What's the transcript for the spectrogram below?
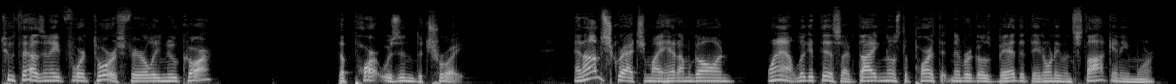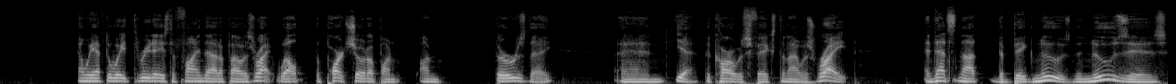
2008 Ford Taurus, fairly new car. The part was in Detroit. And I'm scratching my head. I'm going, wow, look at this. I've diagnosed a part that never goes bad that they don't even stock anymore and we have to wait three days to find out if I was right. Well, the part showed up on on Thursday, and yeah, the car was fixed, and I was right. And that's not the big news. The news is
